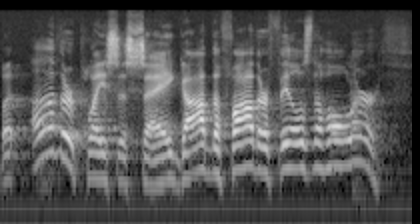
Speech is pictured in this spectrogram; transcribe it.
But other places say God the Father fills the whole earth.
